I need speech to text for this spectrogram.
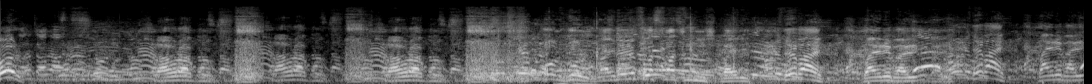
গোল! লাউরা গোল! লাউরা গোল! লাউরা গোল! গোল গোল! বাইরে ফার্স্ট ফার্স্ট ফিনিশ বাইরে। এ ভাই বাইরে বাইরে এ ভাই বাইরে বাইরে।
